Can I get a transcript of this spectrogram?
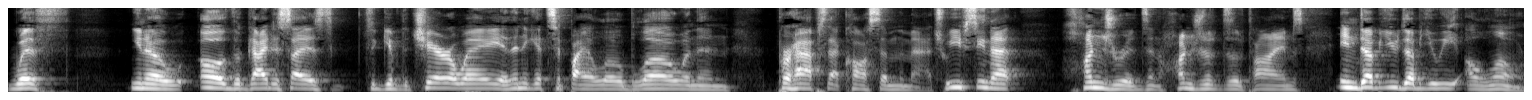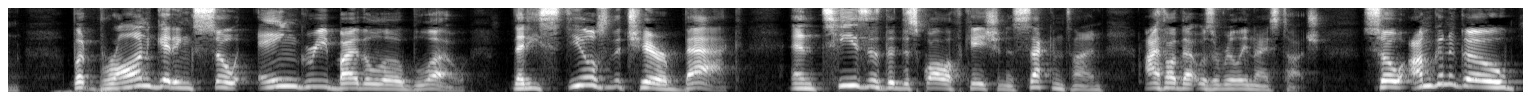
with you know oh the guy decides to give the chair away and then he gets hit by a low blow and then perhaps that costs them the match. We've seen that hundreds and hundreds of times in WWE alone. But Bron getting so angry by the low blow that he steals the chair back and teases the disqualification a second time, I thought that was a really nice touch. So I'm going to go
